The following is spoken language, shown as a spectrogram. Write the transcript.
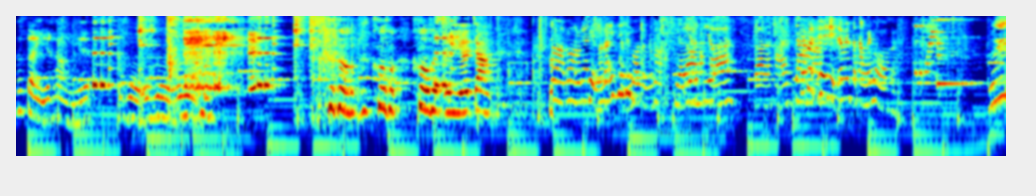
ถ้าใส่เยอะถังเยอะโอ้โหโอ้โหโอ้โหโอ้โหซื้อเยอะจังเฮ้ย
